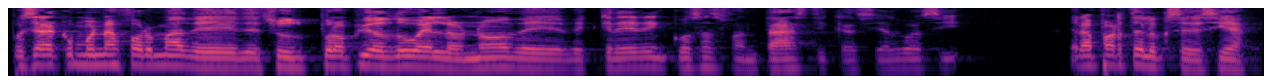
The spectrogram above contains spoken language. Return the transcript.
pues era como una forma de, de su propio duelo, ¿no? De, de creer en cosas fantásticas y algo así. Era parte de lo que se decía.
